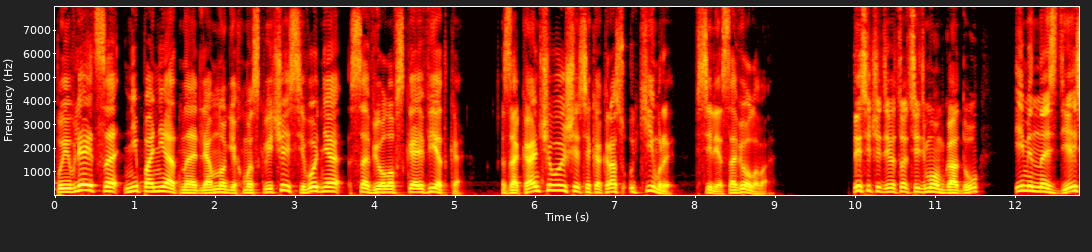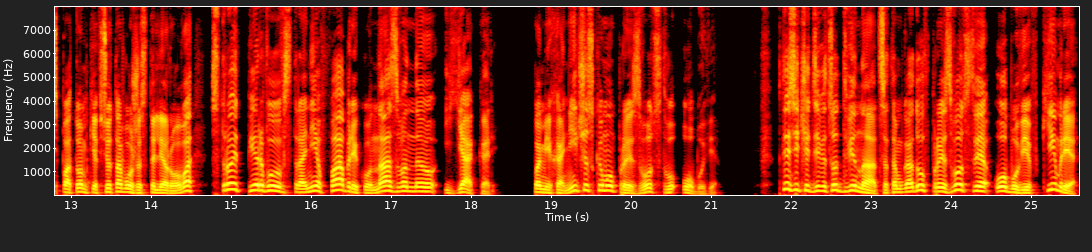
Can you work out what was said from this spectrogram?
появляется непонятная для многих москвичей сегодня Савеловская ветка, заканчивающаяся как раз у Кимры, в селе Савелово. В 1907 году именно здесь потомки все того же Столярова строят первую в стране фабрику, названную «Якорь» по механическому производству обуви. В 1912 году в производстве обуви в Кимре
